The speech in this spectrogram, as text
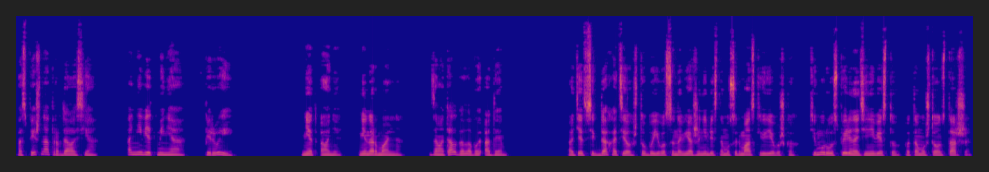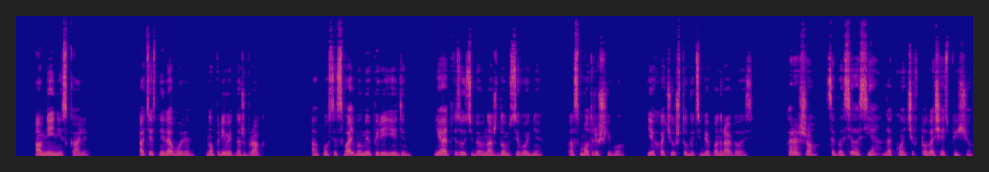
Поспешно оправдалась я. Они видят меня впервые. Нет, Аня, ненормально. Замотал головой Адем. Отец всегда хотел, чтобы его сыновья женились на мусульманских девушках. Тимуру успели найти невесту, потому что он старше, а мне не искали. Отец недоволен, но примет наш брак. А после свадьбы мы переедем. Я отвезу тебя в наш дом сегодня. Посмотришь его. Я хочу, чтобы тебе понравилось. Хорошо, согласилась я, закончив поглощать пищу.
